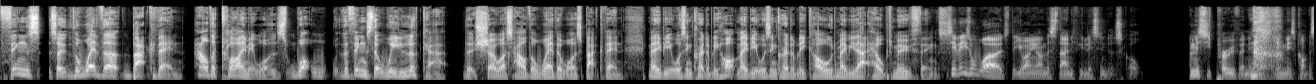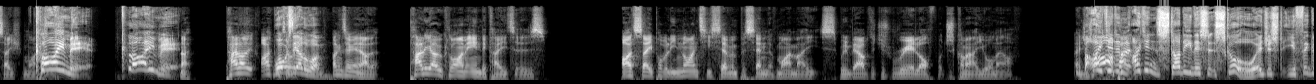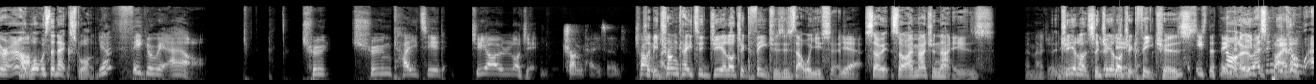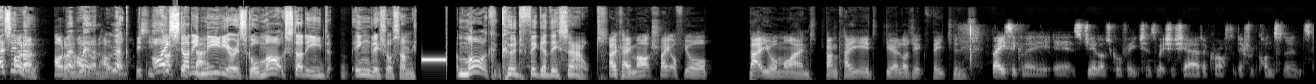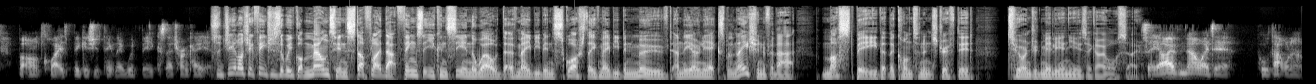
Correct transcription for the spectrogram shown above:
things. So the weather back then, how the climate was, what the things that we look at that show us how the weather was back then. Maybe it was incredibly hot. Maybe it was incredibly cold. Maybe that helped move things. See, these are words that you only understand if you listened at school. And this is proven in this, in this conversation now. Climate, climate. No. Paleo. What was the other one? I can tell you now that paleoclimate indicators, I'd say probably 97% of my mates wouldn't be able to just reel off what just come out of your mouth. And But just, I "Oh, didn't. I didn't study this at school. It just you figure it out. No. What was the next one? You don't figure it out. Tru- truncated geologic. Truncated. So it'd be Truncated. truncated geologic features. Is that what you said? Yeah. So it, so I imagine that is Imagine. here geolo- so geologic in. features. This is the thing. No, Look, he's as in you can. off. As in hold no, on, hold on, hold on, hold look, on. This is I studied media at school. Mark studied English or some. Mark could figure this out. Okay, Mark, straight off your bat of your mind. Truncated geologic features. Basically, it's geological features which are shared across the different continents, but aren't quite as big as you'd think they would be because they're truncated. So geologic features that we've got mountains, stuff like that, things that you can see in the world that have maybe been squashed, they've maybe been moved, and the only explanation for that must be that the continents drifted 200 million years ago or so. See, I have no idea. Pulled that one out.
